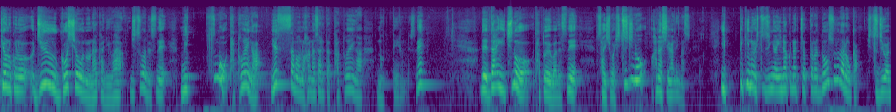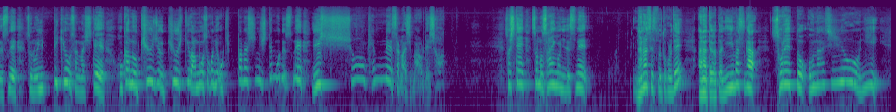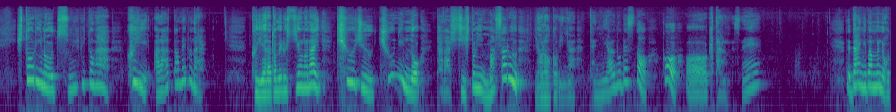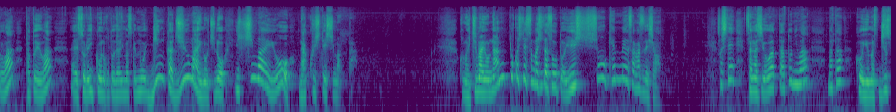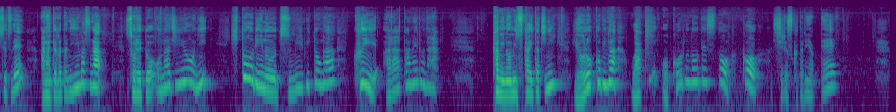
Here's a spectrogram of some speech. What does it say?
今日のこの15章の中には実はですね3つも例えがイエス様の話された例えが載っているんですね。で第1の例えはですね最初は羊の話があります。1匹の羊がいなくなっちゃったらどうするだろうか羊はですねその1匹を探して他の99匹はもうそこに置きっぱなしにしてもですね一生懸命探し回るでしょうそしてその最後にですね7節のところで「あなた方に言いますがそれと同じように一人の罪人が悔い改めるなら悔い改める必要のない99人の正しい人に勝る喜びが天にあるのですとこう語るんですね。で第2番目のことは例えばそれ以降のことでありますけども銀貨10枚のうちの1枚をなくしてしまったこの1枚を何とかして探し出そうと一生懸命探すでしょう。そして探し終わった後にはまたこう言います。10節で「あなた方に言いますがそれと同じように一人の罪人が悔い改めるなら神の御使いたちに喜びが湧き起こるのですとこう記すことによって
